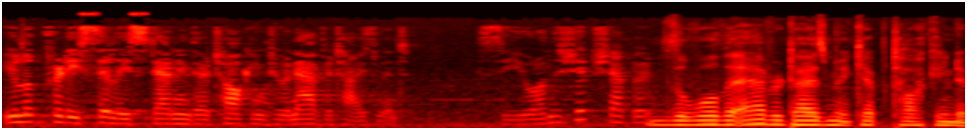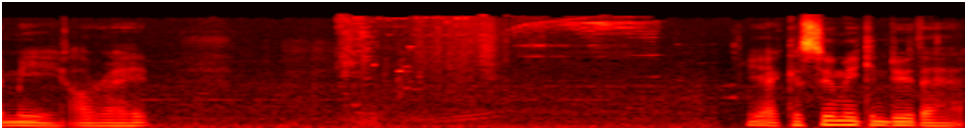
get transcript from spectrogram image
You look pretty silly standing there talking to an advertisement. See you on the ship, Shepard. The, well, the advertisement kept talking to me, alright? Yeah, Kasumi can do that.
